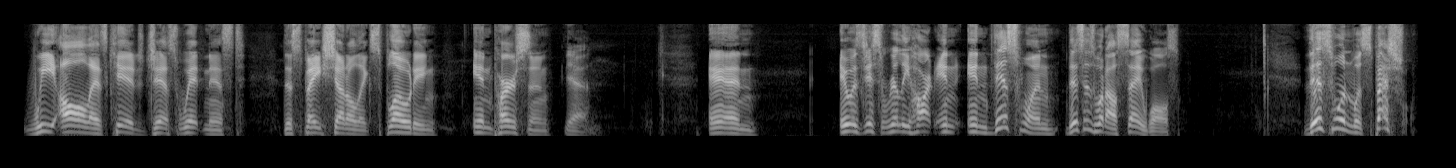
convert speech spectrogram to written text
we all, as kids, just witnessed the space shuttle exploding in person Yeah. and it was just really hard. In in this one, this is what I'll say, Walls. This one was special.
